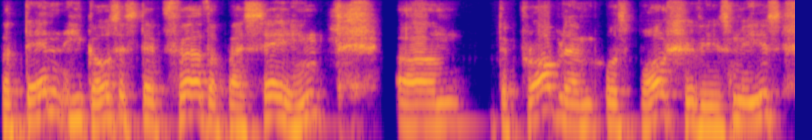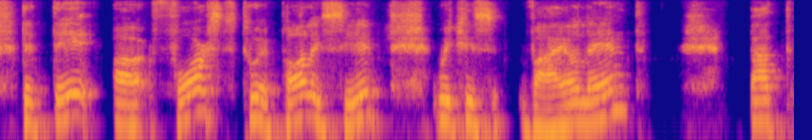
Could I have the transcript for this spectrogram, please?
But then he goes a step further by saying um, the problem with Bolshevism is that they are forced to a policy which is violent, but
